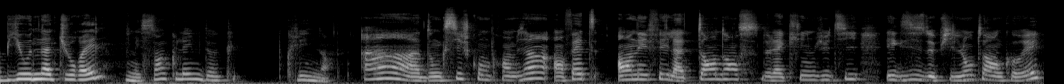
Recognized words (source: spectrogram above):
bio naturels, mais sans claim de cl- clean. Ah, donc si je comprends bien, en fait, en effet, la tendance de la clean beauty existe depuis longtemps en Corée.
